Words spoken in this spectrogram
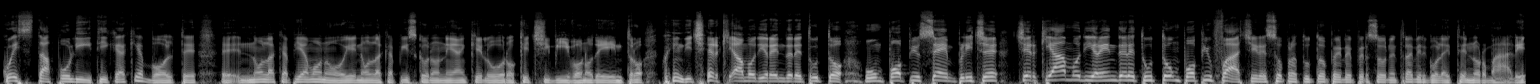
questa politica che a volte eh, non la capiamo noi e non la capiscono neanche loro che ci vivono dentro. Quindi cerchiamo di rendere tutto un po' più semplice, cerchiamo di rendere tutto un po' più facile, soprattutto per le persone, tra virgolette, normali.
